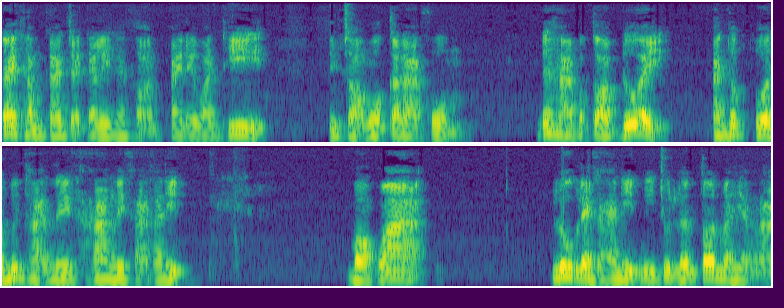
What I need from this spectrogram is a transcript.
ได้ทำการจัดการเรียนการสอนไปในวันที่ 12 มกราคม เนื้อหาประกอบด้วยการทบทวนพื้นฐานทางเรขาคณิต บอกว่ารูปเรขาคณิตมีจุดเริ่มต้นมาอย่างไร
